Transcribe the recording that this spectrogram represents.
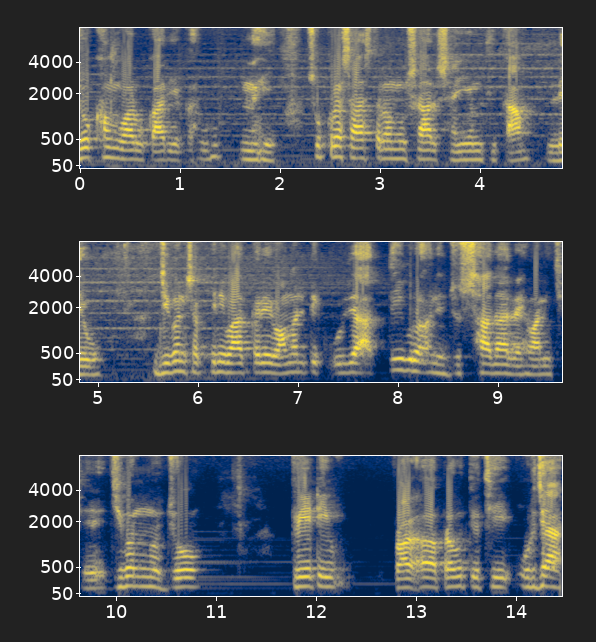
જોખમવાળું કાર્ય કરવું નહીં. શુક્રશાસ્ત્ર અનુસાર સંયમથી કામ લેવું. જીવન શક્તિની વાત કરીએ રોમાન્ટિક ઊર્જા તીવ્ર અને જુસ્સાદાર રહેવાની છે. જીવનનો જો ક્રિએટિવ પ્રવૃત્તિથી ઊર્જા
